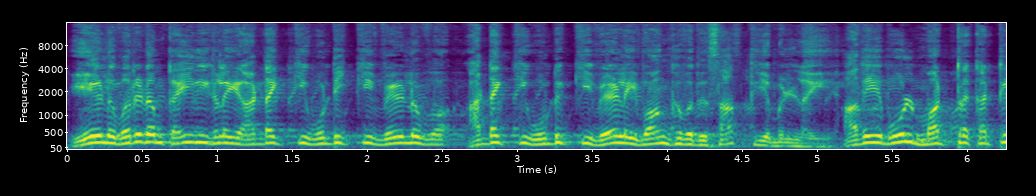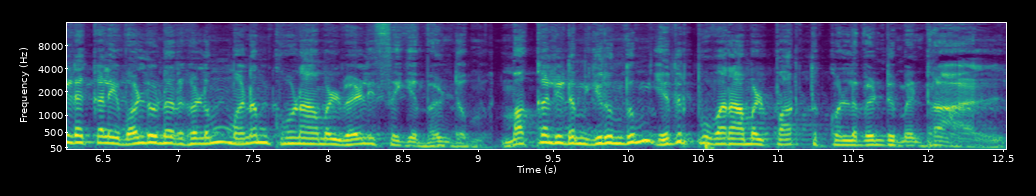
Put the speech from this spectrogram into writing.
ஏழு வருடம் கைதிகளை அடக்கி ஒடுக்கி வேலு அடக்கி ஒடுக்கி வேலை வாங்குவது சாத்தியமில்லை. அதேபோல் மற்ற கட்டிடக்கலை வல்லுநர்களும் மனம் கோணாமல் வேலை செய்ய வேண்டும். மக்களிடம் இருந்தும் எதிர்ப்பு வராமல் பார்த்துக் கொள்ள வேண்டும் என்றால்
